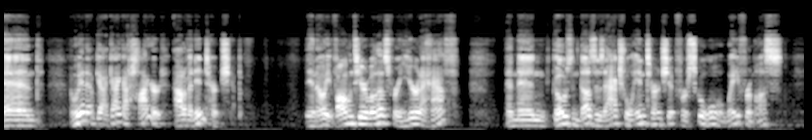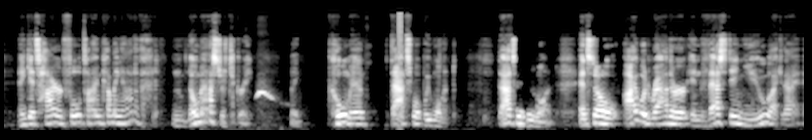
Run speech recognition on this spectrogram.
And we had a guy, guy got hired out of an internship. You know, he volunteered with us for a year and a half and then goes and does his actual internship for school away from us and gets hired full time coming out of that. No master's degree. Like, cool, man. That's what we want. That's what we want. And so I would rather invest in you. Like I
